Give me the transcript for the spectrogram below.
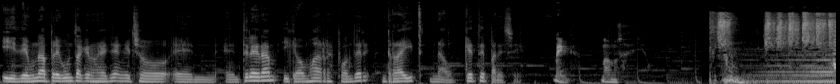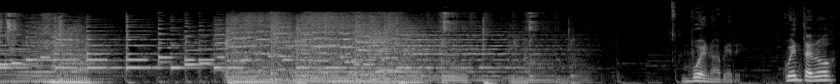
y de una pregunta que nos hayan hecho en, en Telegram y que vamos a responder right now. ¿Qué te parece? Venga, vamos a ello. Bueno, a ver, cuéntanos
